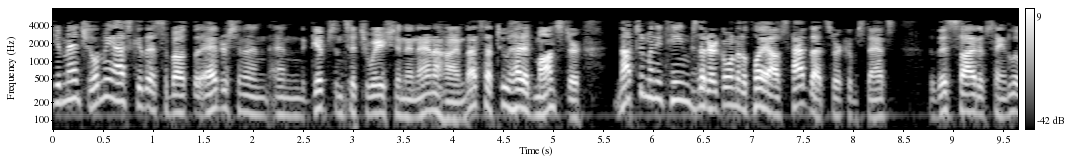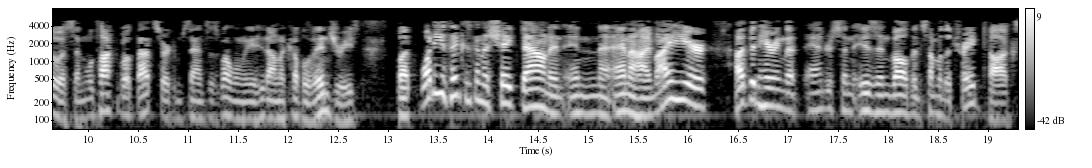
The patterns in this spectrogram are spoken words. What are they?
you mentioned. Let me ask you this about the Andersen and, and the Gibson situation in Anaheim. That's a two-headed monster. Not too many teams that are going to the playoffs have that circumstance this side of St. Louis, and we'll talk about that circumstance as well when we hit on a couple of injuries. But what do you think is going to shake down in, in Anaheim? I hear, I've been hearing that Andersen is involved in some of the trade talks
